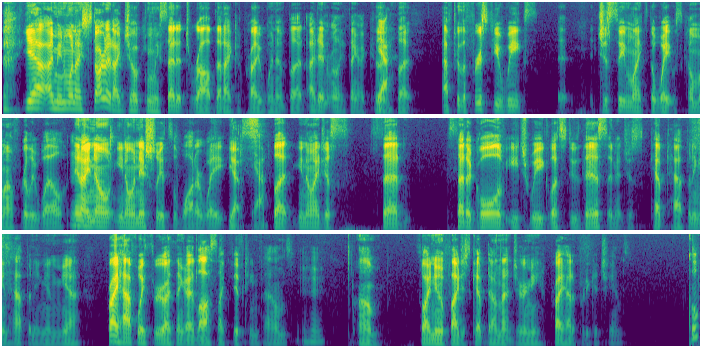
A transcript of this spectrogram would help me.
Yeah, I mean, when I started, I jokingly said it to Rob that I could probably win it, but I didn't really think I could. Yeah. But after the first few weeks, it, it just seemed like the weight was coming off really well. And Mm-hmm. I know, you know, initially it's the water weight. Yes. Yeah. But you know, I just said set a goal of each week. Let's do this, and it just kept happening and happening. And yeah, probably halfway through, I think I'd lost like 15 pounds. Um, so I knew if I just kept down that journey, probably had a pretty good chance. Cool.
